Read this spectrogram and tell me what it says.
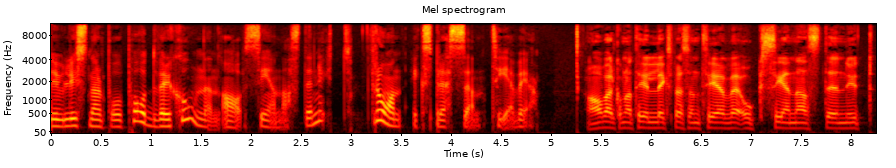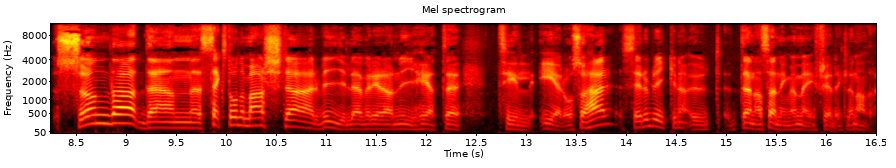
Du lyssnar på poddversionen av Senaste nytt från Expressen TV. Ja, välkomna till Expressen TV och senaste nytt söndag den 16 mars där vi levererar nyheter till er. Och så här ser rubrikerna ut denna sändning med mig Fredrik Lenander.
